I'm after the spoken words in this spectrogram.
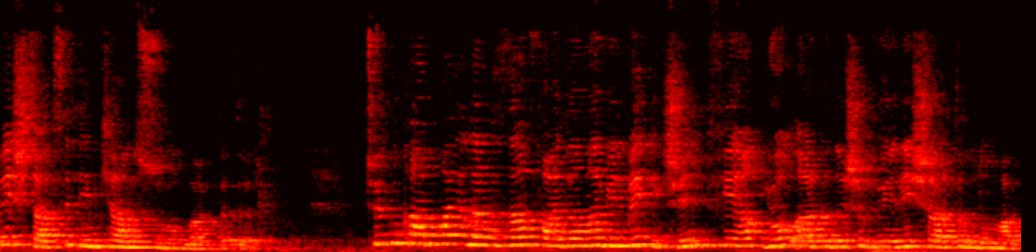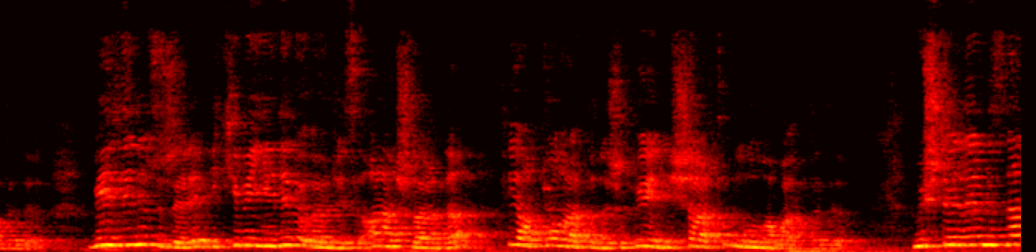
5 taksit imkanı sunulmaktadır. Tüm bu kampanyalarımızdan faydalanabilmek için Fiyat Yol Arkadaşım üyeliği şartı bulunmaktadır. Bildiğiniz üzere 2007 ve öncesi araçlarda Fiyat Yol Arkadaşım üyeliği şartı bulunmamaktadır. Müşterilerimizden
